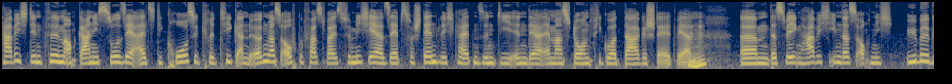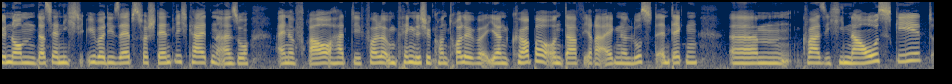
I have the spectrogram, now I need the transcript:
habe ich den Film auch gar nicht so sehr als die große Kritik an irgendwas aufgefasst, weil es für mich eher Selbstverständlichkeiten sind, die in der Emma Stone-Figur dargestellt werden. Mhm. Ähm, deswegen habe ich ihm das auch nicht übel genommen, dass er nicht über die Selbstverständlichkeiten, also eine Frau hat die volle umfängliche Kontrolle über ihren Körper und darf ihre eigene Lust entdecken, ähm, quasi hinausgeht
